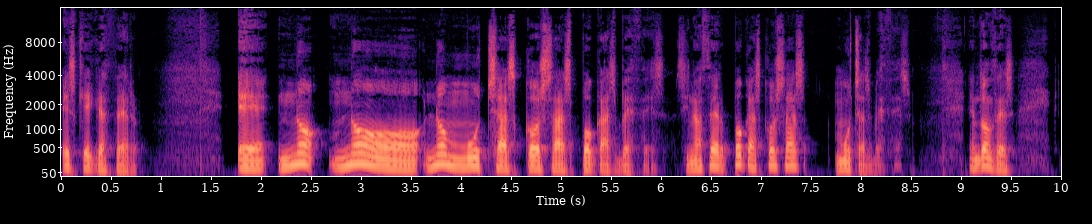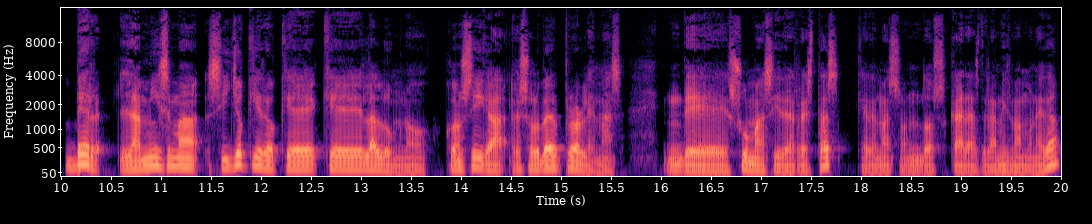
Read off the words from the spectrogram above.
es que hay que hacer eh, no, no, no muchas cosas pocas veces, sino hacer pocas cosas muchas veces. Entonces, ver la misma, si yo quiero que, que el alumno consiga resolver problemas de sumas y de restas, que además son dos caras de la misma moneda,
